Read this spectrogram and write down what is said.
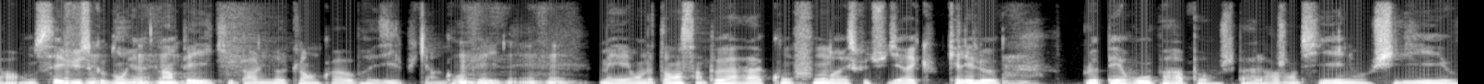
Alors, on sait juste que bon, il y a un pays qui parle une autre langue, quoi, au Brésil, puis qui est un gros pays. Mais on a tendance un peu à confondre. Est-ce que tu dirais que quel est le, le Pérou par rapport, je sais pas, à l'Argentine ou au Chili ou,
